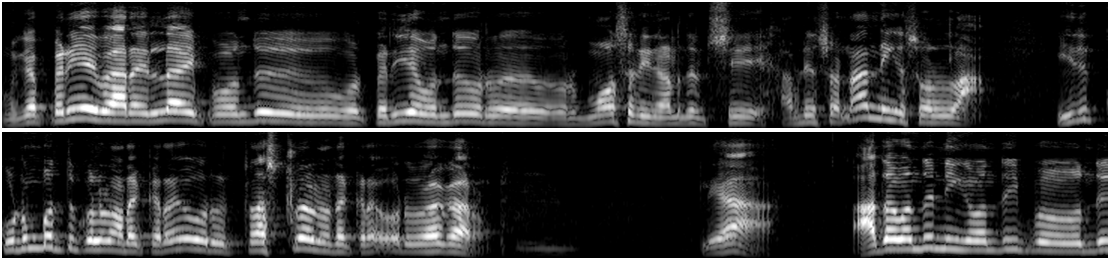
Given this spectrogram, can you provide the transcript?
மிகப்பெரிய வேற இல்லை. இப்போ வந்து ஒரு பெரிய வந்து ஒரு ஒரு மோசடி நடந்துடுச்சு அப்படின்னு சொன்னால் நீங்கள் சொல்லலாம். இது குடும்பத்துக்குள்ளே நடக்கிற ஒரு ட்ரஸ்ட்டில் நடக்கிற ஒரு விவகாரம். இல்லையா? அதை வந்து நீங்கள் வந்து இப்போ வந்து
